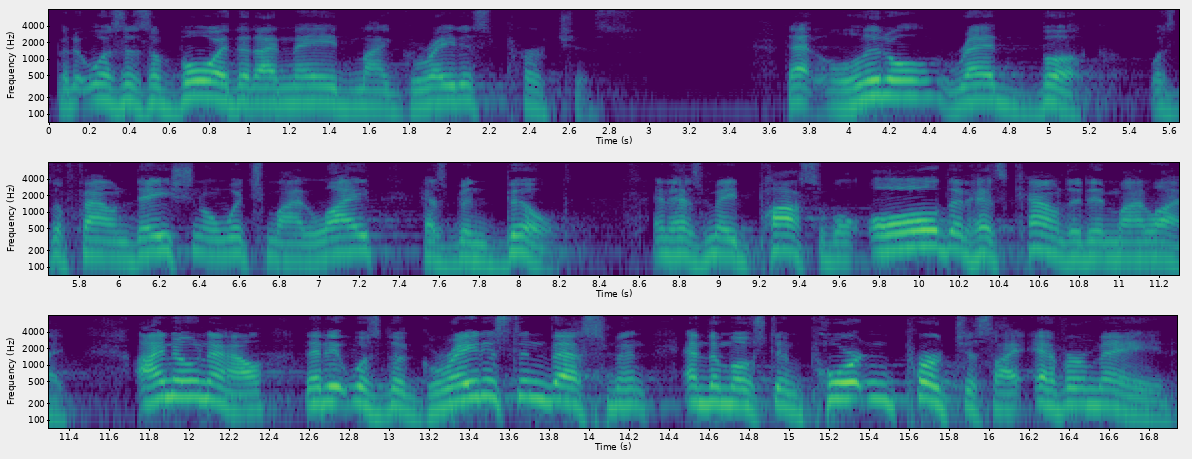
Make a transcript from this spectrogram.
But it was as a boy that I made my greatest purchase. That little red book was the foundation on which my life has been built and has made possible all that has counted in my life. I know now that it was the greatest investment and the most important purchase I ever made.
